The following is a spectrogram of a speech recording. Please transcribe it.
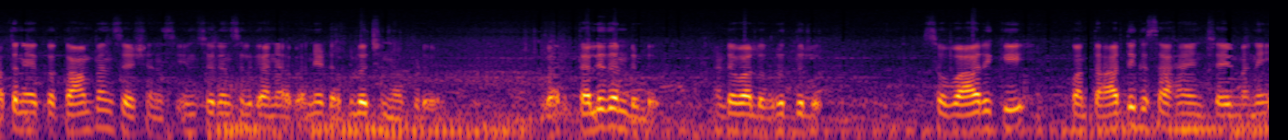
అతని యొక్క కాంపెన్సేషన్స్ ఇన్సూరెన్స్లు కానీ అవన్నీ డబ్బులు వచ్చినప్పుడు వారి తల్లిదండ్రులు అంటే వాళ్ళు వృద్ధులు సో వారికి కొంత ఆర్థిక సహాయం చేయమని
